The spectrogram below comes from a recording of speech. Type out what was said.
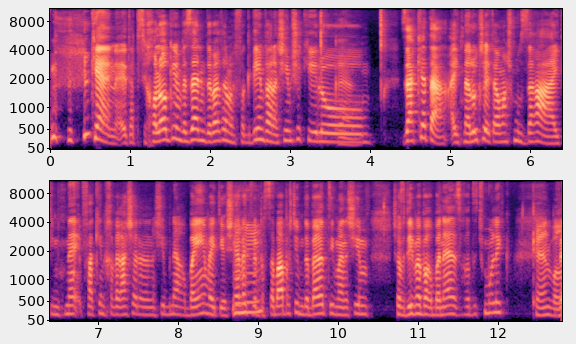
כן, את הפסיכולוגים וזה, אני מדברת על מפקדים ואנשים שכאילו... זה הקטע, ההתנהלות שלי הייתה ממש מוזרה, הייתי מתנה, פאקינג חברה של אנשים בני 40, והייתי יושבת מהמם. ובסבבה שלי מדברת עם אנשים שעובדים בברבנל, זוכרת את שמוליק? כן, ברור.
